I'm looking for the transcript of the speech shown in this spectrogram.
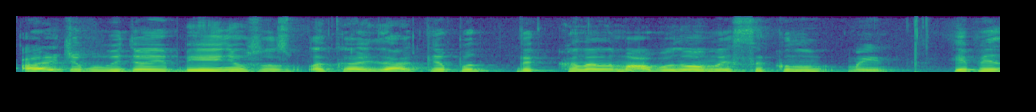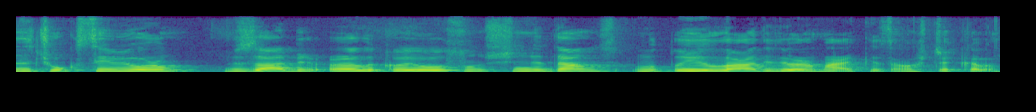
Ayrıca bu videoyu beğeniyorsanız mutlaka like yapın ve kanalıma abone olmayı sakın unutmayın. Hepinizi çok seviyorum. Güzel bir Aralık ayı olsun. Şimdiden mutlu yıllar diliyorum herkese. Hoşçakalın.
